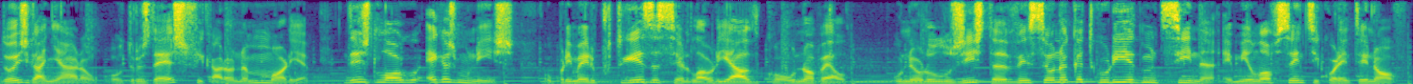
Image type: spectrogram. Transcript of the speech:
Dois ganharam, outros 10 ficaram na memória. Desde logo, Egas Muniz, o primeiro português a ser laureado com o Nobel. O neurologista venceu na categoria de Medicina em 1949.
